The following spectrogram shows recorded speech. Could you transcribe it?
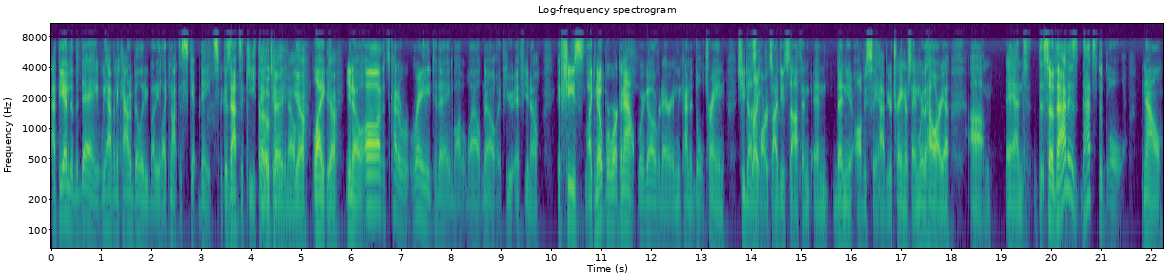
at the end of the day, we have an accountability buddy, like not to skip dates because that's a key thing okay. too. You know, Yeah. like Yeah. you know, oh, it's kind of rainy today, and blah blah. Well, no, if you if you know if she's like, nope, we're working out, we go over there and we kind of dual train. She does Right. parts, I do stuff, and and then you obviously have your trainer saying, where the hell are you? Um, and th- so that is that's the goal. Now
